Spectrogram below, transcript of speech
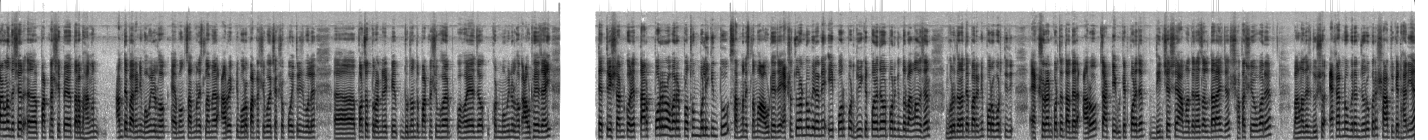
বাংলাদেশের পার্টনারশিপে তারা ভাঙন আনতে পারেনি মমিনুল হক এবং সাদমান ইসলামের আরও একটি বড় পার্টনারশিপ হয়েছে একশো পঁয়ত্রিশ বলে পঁচাত্তর রানের একটি দুর্দান্ত পার্টনারশিপ হওয়ার হয়ে যখন মমিনুল হক আউট হয়ে যায়, তেত্রিশ রান করে তারপরের ওভারের প্রথম বলই কিন্তু সাদমান ইসলামও আউট হয়ে যায়। একশো চুরানব্বই রানে এই পরপর দুই উইকেট পরে যাওয়ার পর কিন্তু বাংলাদেশের ঘুরে দাঁড়াতে পারেনি। পরবর্তী একশো রান করতে তাদের আরও চারটি উইকেট পরে যায়। দিন শেষে আমাদের রেজাল্ট দাঁড়ায় যে সাতাশি ওভারে বাংলাদেশ দুইশো একানব্বই রান জোরো করে সাত উইকেট হারিয়ে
